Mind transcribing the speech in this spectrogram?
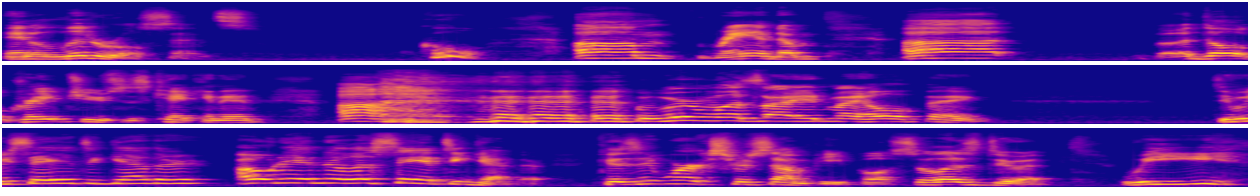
In a literal sense. Cool. Um, random. Uh adult grape juice is kicking in. Uh, where was I in my whole thing? Did we say it together? Oh, yeah, no, let's say it together because it works for some people. So let's do it. We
